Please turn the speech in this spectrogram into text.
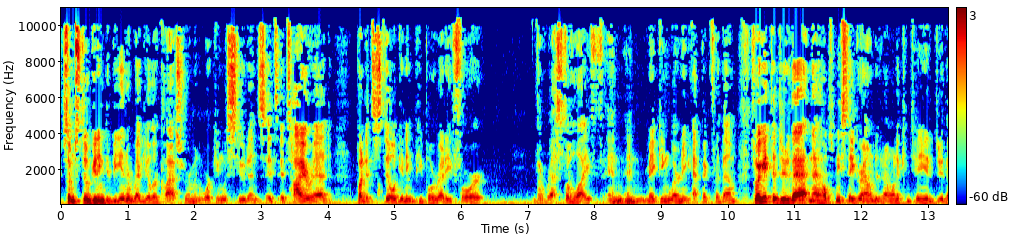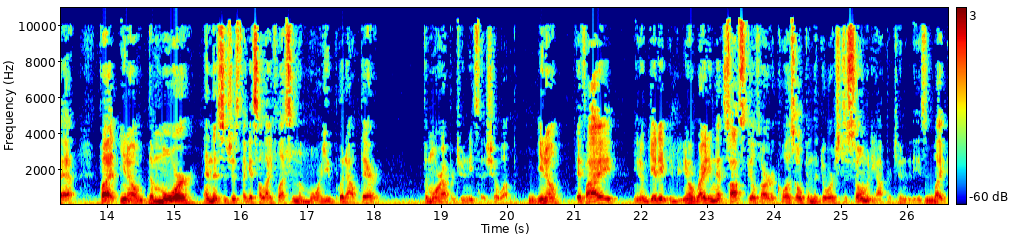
so I'm still getting to be in a regular classroom and working with students. It's it's higher ed, but it's still getting people ready for the rest of life and, mm-hmm. and making learning epic for them. So I get to do that, and that helps me stay grounded. And I want to continue to do that. But you know, the more, and this is just I guess a life lesson. The more you put out there, the more opportunities that show up. You know, if I, you know, getting, you know, writing that soft skills article has opened the doors to so many opportunities. Mm. Like,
